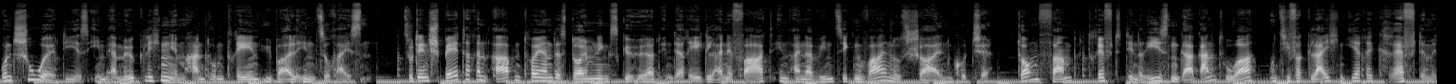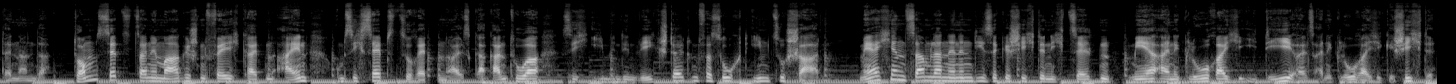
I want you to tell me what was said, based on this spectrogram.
und Schuhe, die es ihm ermöglichen, im Handumdrehen überall hinzureißen. Zu den späteren Abenteuern des Däumlings gehört in der Regel eine Fahrt in einer winzigen Walnussschalenkutsche. Tom Thumb trifft den Riesen Gargantua und sie vergleichen ihre Kräfte miteinander. Tom setzt seine magischen Fähigkeiten ein, um sich selbst zu retten, als Gargantua sich ihm in den Weg stellt und versucht, ihm zu schaden. Märchensammler nennen diese Geschichte nicht selten mehr eine glorreiche Idee als eine glorreiche Geschichte.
